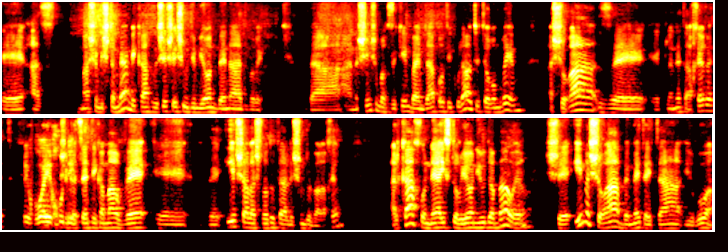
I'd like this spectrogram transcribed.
אה, אז מה שמשתמע מכך זה שיש איזשהו דמיון בין הדברים. והאנשים שמחזיקים בעמדה הפרטיקולרית יותר אומרים, השואה זה פלנטה אחרת. אירוע ייחודי. שקצטיק אמר, ו, אה, ואי אפשר להשוות אותה לשום דבר אחר. על כך עונה ההיסטוריון יהודה באואר, שאם השואה באמת הייתה אירוע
